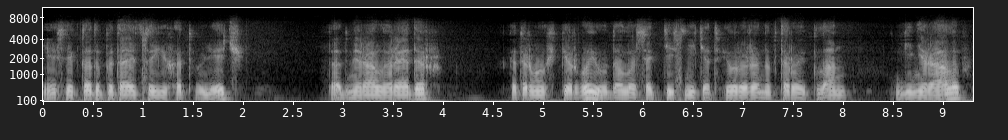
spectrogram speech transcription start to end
Если кто-то пытается их отвлечь, то адмирал Редер которому впервые удалось оттеснить от фюрера на второй план генералов,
